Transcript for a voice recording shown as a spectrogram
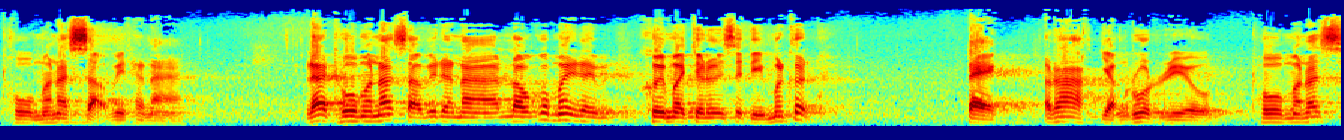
โทมนัสเวทนา และโทมนัสเวทนาเราก็ไม่ได้เคยมาเจริญสติมันก็แตกรากอย่างรวดเร็ว โทมนัส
